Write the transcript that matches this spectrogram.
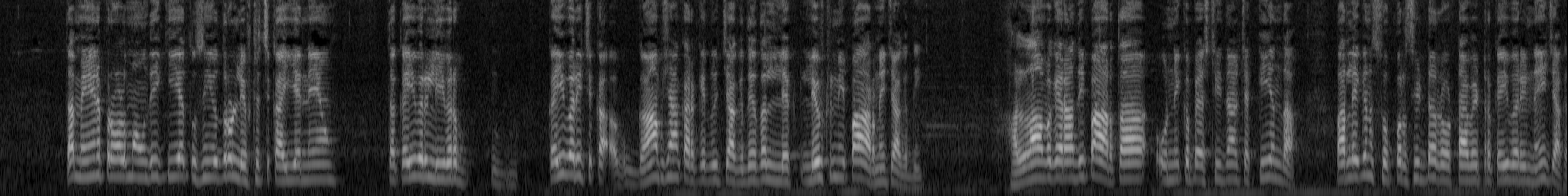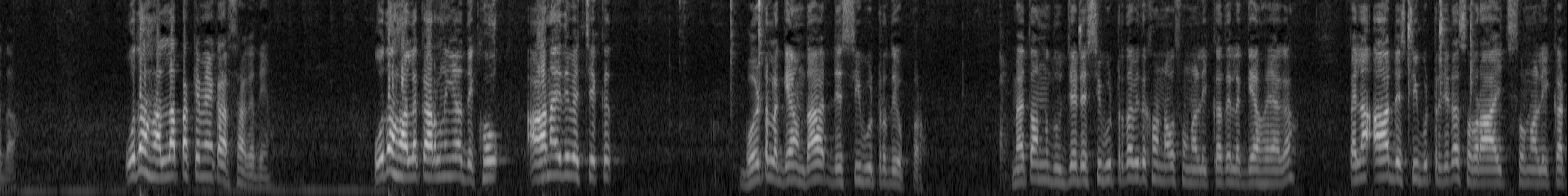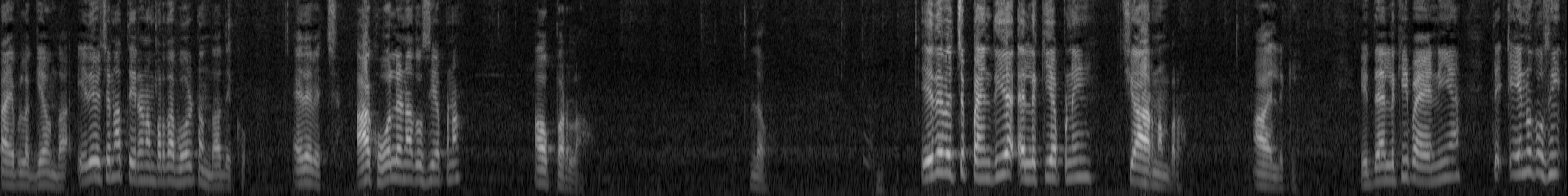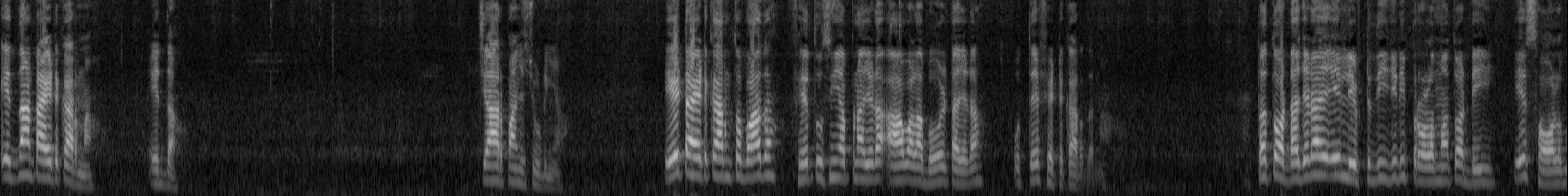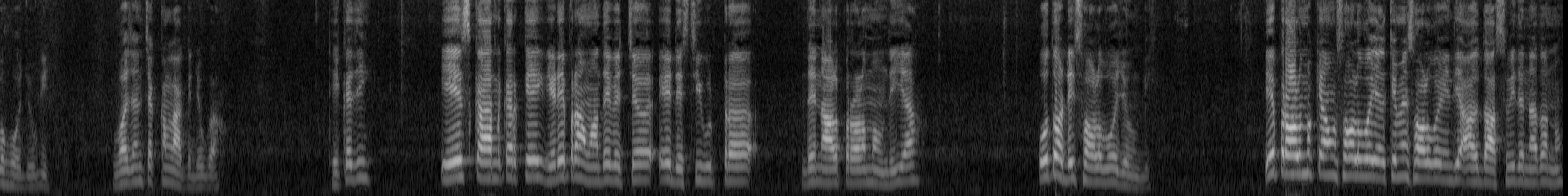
ਤਾਂ ਮੇਨ ਪ੍ਰੋਬਲਮ ਆਉਂਦੀ ਕੀ ਆ, ਤੁਸੀਂ ਉਧਰੋਂ ਲਿਫਟ ਚਕਾਈ ਜਾਂਦੇ ਹੋ, ਤਾਂ ਕਈ ਵਾਰੀ ਲੀਵਰ ਕਈ ਵਾਰੀ ਗਾਂਹ ਪਛਾਂ ਕਰਕੇ ਤੁਸੀਂ ਚੱਕਦੇ ਹੋ, ਤਾਂ ਲਿਫਟ ਨਹੀਂ ਭਾਰ ਨਹੀਂ ਚੱਕਦੀ। ਹੱਲਾਂ ਵਗੈਰਾ ਦੀ ਭਾਰ ਤਾਂ ਉਨੀ ਕਪੈਸਿਟੀ ਨਾਲ ਚੱਕੀ ਜਾਂਦਾ, ਪਰ ਲੇਕਿਨ ਸੁਪਰ ਸੀਡਰ ਰੋਟਾਵੇਟਰ ਕਈ ਵਾਰੀ ਨਹੀਂ ਚੱਕਦਾ। ਉਹਦਾ ਹੱਲ ਆਪਾਂ ਕਿਵੇਂ ਕਰ ਸਕਦੇ ਹਾਂ? ਉਹਦਾ ਹੱਲ ਕਰਨ ਲਈ ਆ ਦੇਖੋ ਆ ਨਾ ਇਹਦੇ ਵਿੱਚ ਇੱਕ ਬੋਲਟ ਲੱਗਿਆ ਹੁੰਦਾ ਡਿਸਟ੍ਰੀਬਿਊਟਰ ਦੇ ਉੱਪਰ। ਮੈਂ ਤੁਹਾਨੂੰ ਦੂਜੇ ਡਿਸਟ੍ਰੀਬਿਊਟਰ ਦਾ ਵੀ ਦਿਖਾਉਣਾ, ਉਹ ਸੋਨਾਲੀਕਾ ਤੇ ਲੱਗਿਆ ਹੋਇਆਗਾ ਪਹਿਲਾਂ ਆਹ ਡਿਸਟ੍ਰੀਬਿਊਟਰ ਜਿਹੜਾ ਸਵਰਾਜ ਸੋਨਾਲੀਕਾ ਟਾਈਪ ਲੱਗਿਆ ਹੁੰਦਾ, ਇਹਦੇ ਵਿੱਚ ਨਾ 13 ਨੰਬਰ ਦਾ ਬੋਲਟ ਹੁੰਦਾ, ਦੇਖੋ, ਇਹਦੇ ਵਿੱਚ। ਆਹ ਖੋਲ ਲੈਣਾ ਤੁਸੀਂ ਆਪਣਾ ਆ ਉੱਪਰਲਾ ਲਓ। ਇਹਦੇ ਵਿੱਚ ਪੈਂਦੀ ਆ ਐਲ ਕੀ ਆਪਣੀ 4 ਨੰਬਰ ਆ ਐਲ ਕੀ ਇਦਾਂ ਐਲ ਕੀ ਪੈ ਜਾਣੀ ਆ, ਤੇ ਇਹਨੂੰ ਤੁਸੀਂ ਇਦਾਂ ਟਾਈਟ ਕਰਨਾ ਇਦਾਂ ਚਾਰ ਪੰਜ ਚੂੜੀਆਂ। ਇਹ ਟਾਈਟ ਕਰਨ ਤੋਂ ਬਾਅਦ ਫਿਰ ਤੁਸੀਂ ਆਪਣਾ ਜਿਹੜਾ ਆਹ ਵਾਲਾ ਬੋਲਟ ਆ ਜਿਹੜਾ, ਉੱਤੇ ਫਿੱਟ ਕਰ ਦੇਣਾ। ਤਾਂ ਤੁਹਾਡਾ ਜਿਹੜਾ ਇਹ ਲਿਫਟ ਦੀ ਜਿਹੜੀ ਪ੍ਰੋਬਲਮ ਆ ਤੁਹਾਡੀ, ਇਹ ਸੋਲਵ ਹੋ ਜੂਗੀ। ਵਜਨ ਚੱਕਣ ਲੱਗ ਜੂਗਾ। ਠੀਕ ਹੈ ਜੀ? ਇਸ ਕਾਰਨ ਕਰਕੇ ਜਿਹੜੇ ਭਰਾਵਾਂ ਦੇ ਵਿੱਚ ਇਹ ਡਿਸਟ੍ਰੀਬਿਊਟਰ ਦੇ ਨਾਲ ਪ੍ਰੋਬਲਮ ਆਉਂਦੀ ਆ, ਉਹ ਤੁਹਾਡੀ ਸੋਲਵ ਹੋ ਜਾਊਗੀ। ਇਹ ਪ੍ਰੋਬਲਮ ਕਿਉਂ ਸੋਲਵ ਹੋ ਜਾਂ ਕਿਵੇਂ ਸੋਲਵ ਹੋ ਜਾਂਦੀ ਆ? ਦੱਸ ਵੀ ਦਿੰਨਾ ਤੁਹਾਨੂੰ।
